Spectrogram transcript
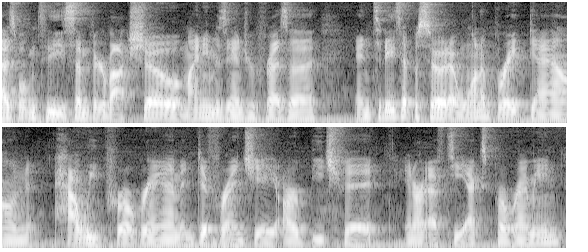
guys? Welcome to the Seven Figure Box Show. My name is Andrew Frezza, and today's episode, I want to break down how we program and differentiate our beach fit in our FTX programming.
